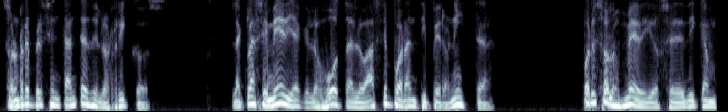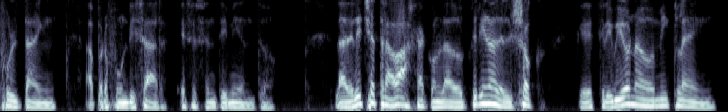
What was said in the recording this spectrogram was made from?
son representantes de los ricos. La clase media que los vota lo hace por antiperonista. Por eso los medios se dedican full time a profundizar ese sentimiento. La derecha trabaja con la doctrina del shock que describió Naomi Klein,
